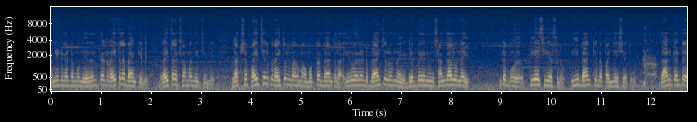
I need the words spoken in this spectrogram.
అన్నిటికంటే ముందు ఎందుకంటే రైతుల బ్యాంక్ ఇది రైతులకు సంబంధించింది. లక్ష పైచీలకు రైతులు ఉన్నారు మా మొత్తం బ్యాంకులో. ఇరవై రెండు బ్రాంచీలు ఉన్నాయి డెబ్బై ఎనిమిది సంఘాలు ఉన్నాయి. అంటే పిఎస్సిఎస్లు ఈ బ్యాంక్ కింద పనిచేసేటివి. దానికంటే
